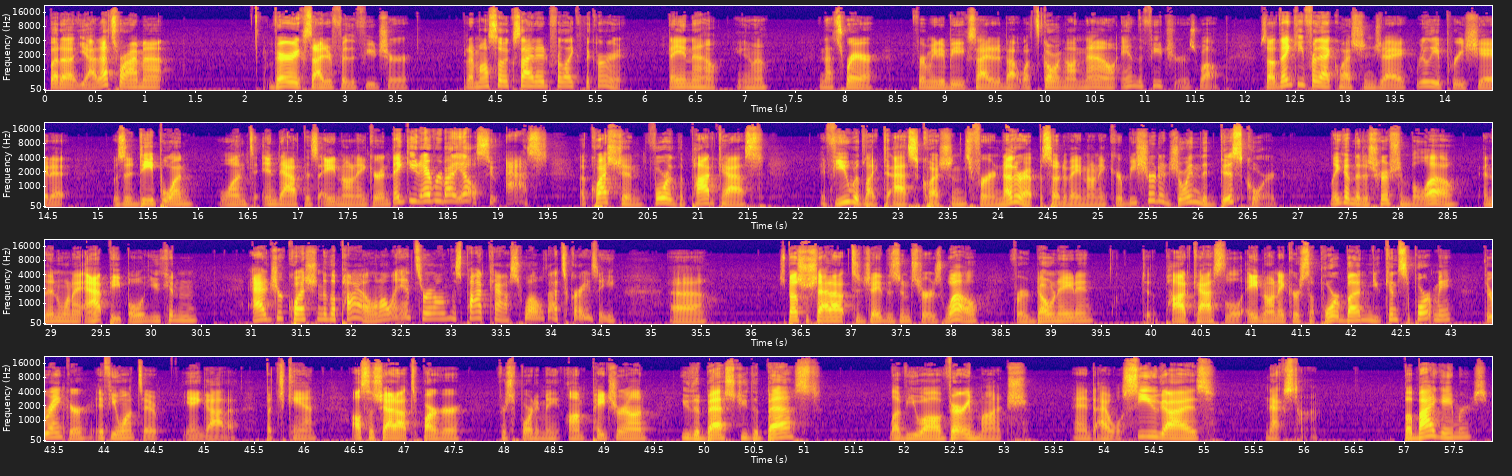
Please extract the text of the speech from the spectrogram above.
But uh, yeah, that's where I'm at. Very excited for the future, but I'm also excited for like the current day and now, you know, and that's rare for me to be excited about what's going on now and the future as well. So thank you for that question, Jay. Really appreciate it. It was a deep one, one to end out this Aiden on Anchor. And thank you to everybody else who asked a question for the podcast. If you would like to ask questions for another episode of Aiden on Anchor, be sure to join the Discord. Link in the description below. And then when I at people, you can add your question to the pile and I'll answer it on this podcast. Well, that's crazy. Uh, special shout out to Jay the Zoomster as well for donating to the podcast, little Aiden on Anchor support button. You can support me through Anchor if you want to. You ain't gotta, but you can. Also, shout out to Parker for supporting me on Patreon. You the best, you the best. Love you all very much. And I will see you guys next time. Bye bye, gamers.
